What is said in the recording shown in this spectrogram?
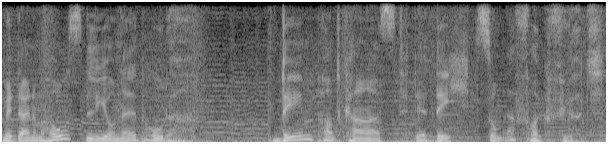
mit deinem Host Lionel Bruder, dem Podcast, der dich zum Erfolg führt.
